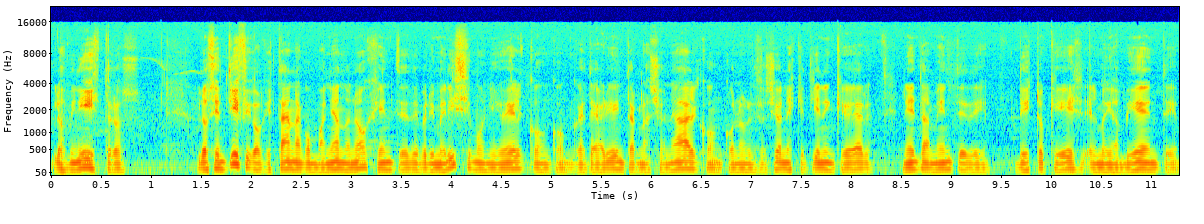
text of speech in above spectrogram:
los ministros, los científicos que están acompañando, ¿no? gente de primerísimo nivel, con, categoría internacional, con, organizaciones que tienen que ver netamente de, de esto que es el medio ambiente,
